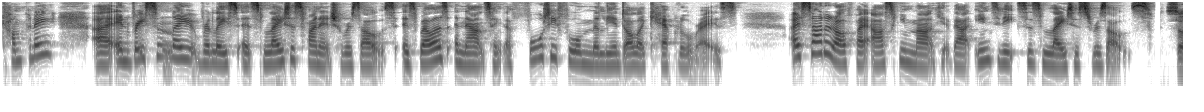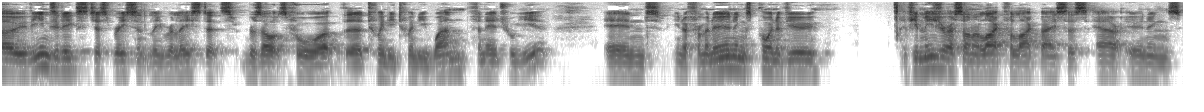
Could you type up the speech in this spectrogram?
company uh, and recently released its latest financial results, as well as announcing a $44 million capital raise. I started off by asking Mark about NZX's latest results. So, the NZX just recently released its results for the 2021 financial year. And, you know, from an earnings point of view, if you measure us on a like for like basis, our earnings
